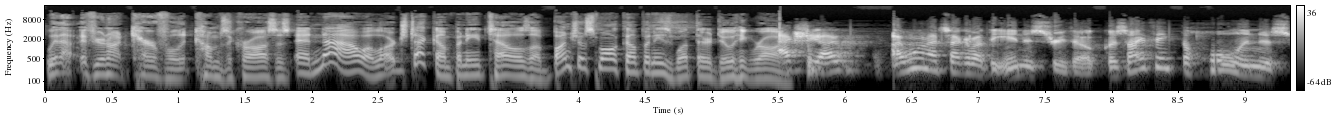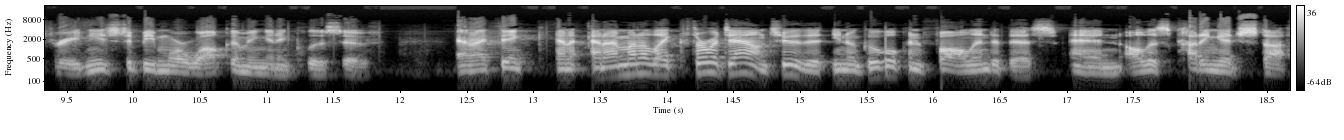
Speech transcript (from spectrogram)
without if you're not careful, it comes across as and now a large tech company tells a bunch of small companies what they're doing wrong. Actually, I I want to talk about the industry though, because I think the whole industry needs to be more welcoming and inclusive. And I think, and and I'm gonna like throw it down too that you know Google can fall into this and all this cutting edge stuff.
